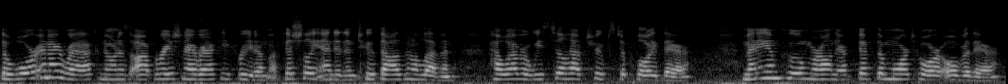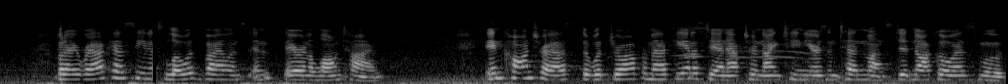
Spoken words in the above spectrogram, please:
The war in Iraq, known as Operation Iraqi Freedom, officially ended in 2011. However, we still have troops deployed there, many of whom are on their fifth or more tour over there. But Iraq has seen its lowest violence in there in a long time. In contrast, the withdrawal from Afghanistan after 19 years and 10 months did not go as smooth.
